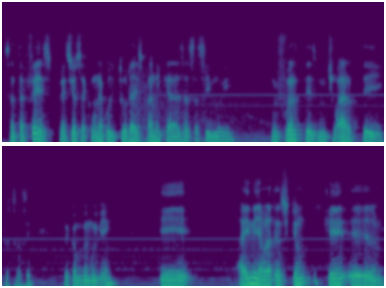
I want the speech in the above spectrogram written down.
Santa Fe es preciosa, con una cultura hispánica de esas así muy, muy fuertes, mucho arte y cosas así. Se come muy bien. Y ahí me llamó la atención que eh,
